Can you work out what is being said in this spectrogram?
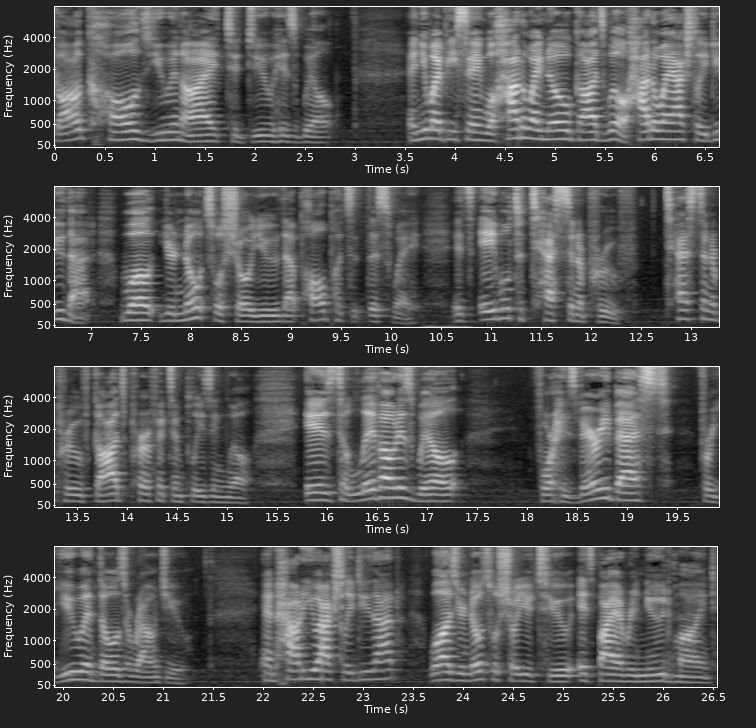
God calls you and I to do his will. And you might be saying, well, how do I know God's will? How do I actually do that? Well, your notes will show you that Paul puts it this way it's able to test and approve. Test and approve God's perfect and pleasing will. It is to live out his will for his very best for you and those around you. And how do you actually do that? Well, as your notes will show you too, it's by a renewed mind.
